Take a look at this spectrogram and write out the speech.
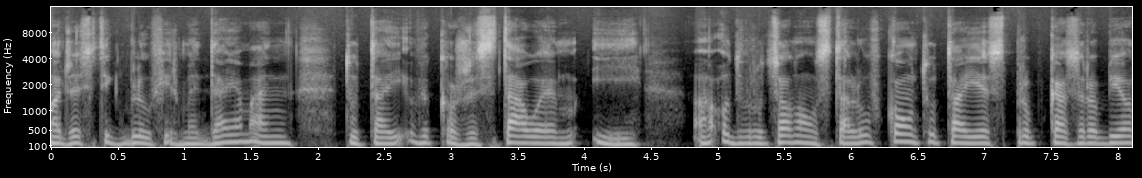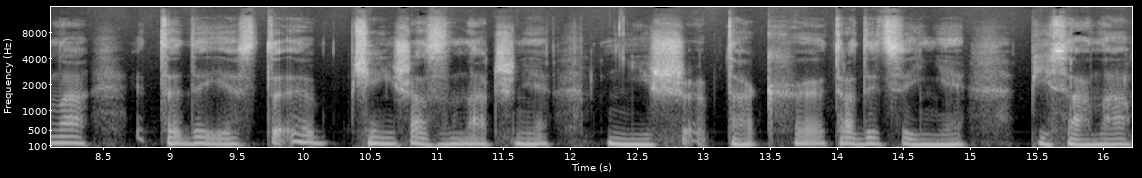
Majestic Blue firmy Diamond tutaj wykorzystałem i odwróconą stalówką. Tutaj jest próbka zrobiona, wtedy jest e, cieńsza znacznie niż tak e, tradycyjnie pisana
